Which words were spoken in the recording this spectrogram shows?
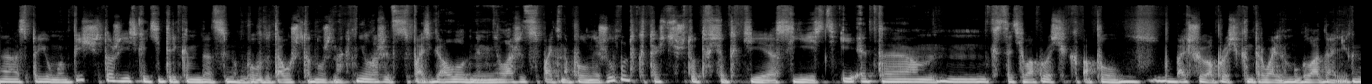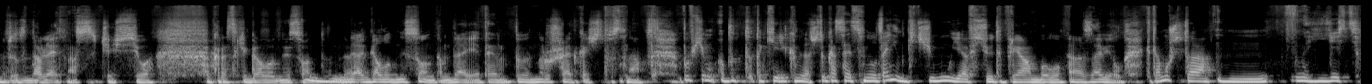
э, с приемом пищи тоже есть какие-то рекомендации по поводу того, что нужно не ложиться спать голодным, не ложиться спать на полный желудок, то есть что-то все-таки съесть. И это, кстати, вопросик по поводу, большой вопросик к интервальному голоданию которое mm-hmm. заставляет нас чаще всего. Как раз-таки голодный сон. Там, да? да, голодный сон, там, да, и это нарушает качество сна. В общем, вот такие рекомендации. Что касается мелатонина, к чему я всю эту преамбулу а, завел? К тому, что м- есть...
